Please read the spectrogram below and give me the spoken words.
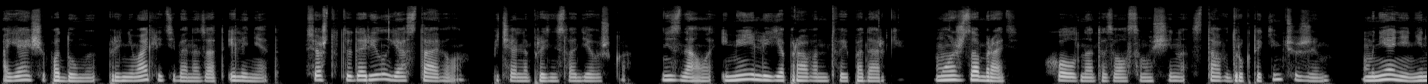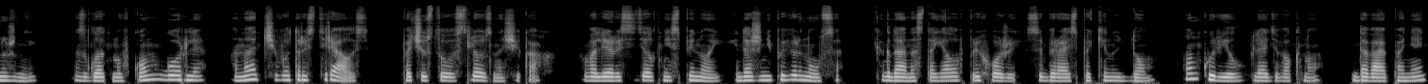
а я еще подумаю, принимать ли тебя назад или нет. Все, что ты дарил, я оставила», – печально произнесла девушка. «Не знала, имею ли я право на твои подарки. Можешь забрать», – холодно отозвался мужчина, став вдруг таким чужим. «Мне они не нужны». Сглотнув ком в горле, она от чего-то растерялась, почувствовав слезы на щеках. Валера сидел к ней спиной и даже не повернулся, когда она стояла в прихожей, собираясь покинуть дом. Он курил, глядя в окно, давая понять,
